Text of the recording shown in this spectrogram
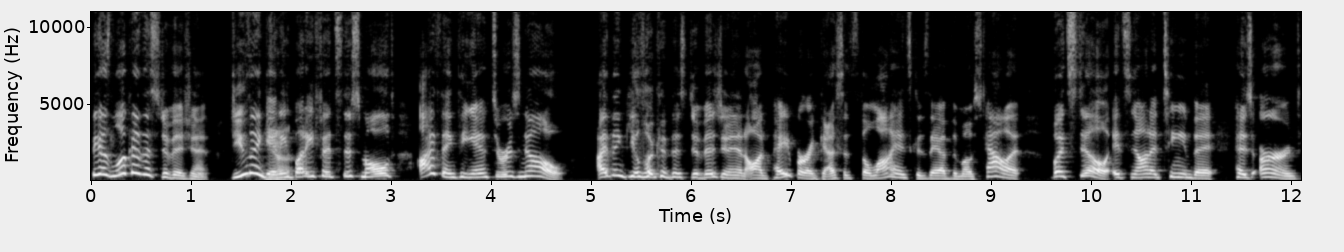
Because look at this division. Do you think yeah. anybody fits this mold? I think the answer is no. I think you look at this division and on paper, I guess it's the Lions because they have the most talent, but still, it's not a team that has earned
